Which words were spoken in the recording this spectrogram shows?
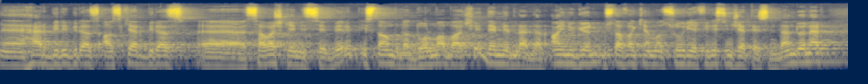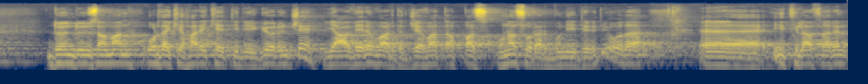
her biri biraz asker, biraz e, savaş gemisi verip İstanbul'a Dolmabahçe'ye demirlerler. Aynı gün Mustafa Kemal Suriye Filistin cephesinden döner. Döndüğü zaman oradaki hareketliliği görünce yaveri vardır. Cevat Abbas ona sorar bu nedir diye. O da e, itilafların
